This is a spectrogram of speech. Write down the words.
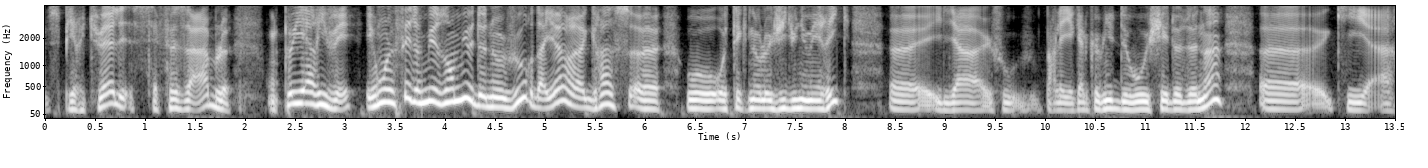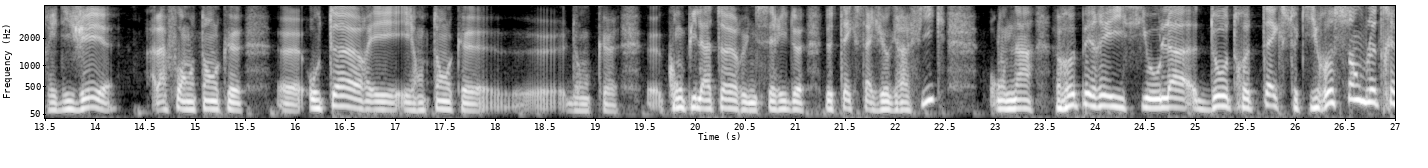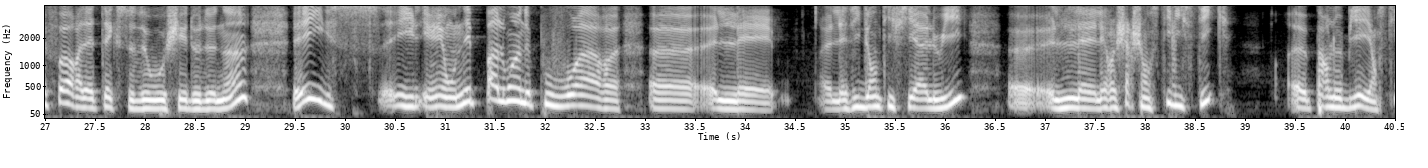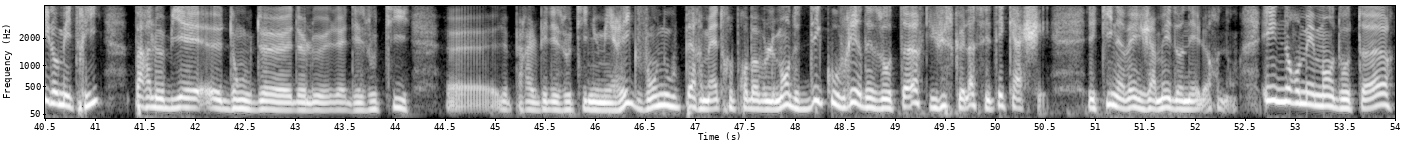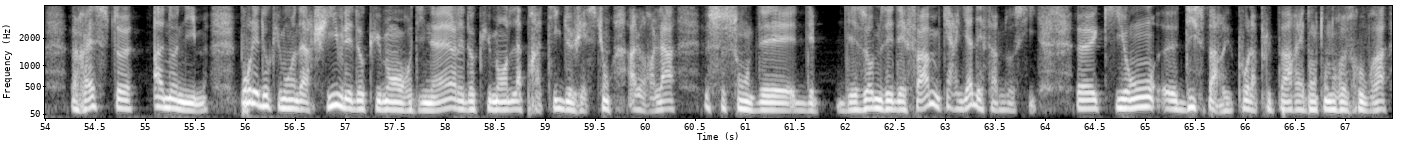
spirituel, c'est faisable, on peut y arriver, et on le fait de mieux en mieux de nos jours, d'ailleurs, grâce euh, aux, technologies du numérique. Euh, il y a, je, vous parlais il y a quelques minutes de Waucher de Denain, euh, qui a rédigé à la fois en tant que euh, auteur et, et en tant que euh, donc euh, compilateur une série de, de textes hagiographiques. On a repéré ici ou là d'autres textes qui ressemblent très fort à des textes de Waucher et de Denain, et, il, il- et on n'est pas loin de pouvoir euh, les, les identifier à lui, euh, les, les recherches en stylistique euh, par le biais en stylométrie, par le biais euh, donc des outils, euh, des outils numériques, vont nous permettre probablement de découvrir des auteurs qui jusque-là s'étaient cachés et qui n'avaient jamais donné leur nom. Énormément d'auteurs restent anonymes. Pour les documents d'archives, les documents ordinaires, les documents de la pratique de gestion, alors là, ce sont des, hommes et des femmes, car il y a des femmes aussi, qui ont disparu pour la plupart et dont on ne retrouvera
